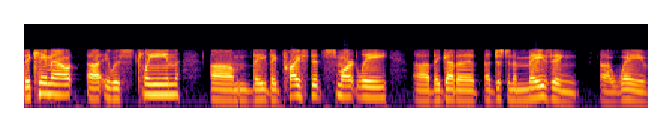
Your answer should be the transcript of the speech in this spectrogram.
they came out. Uh, it was clean. Um, they they priced it smartly. Uh, they got a, a just an amazing uh, wave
